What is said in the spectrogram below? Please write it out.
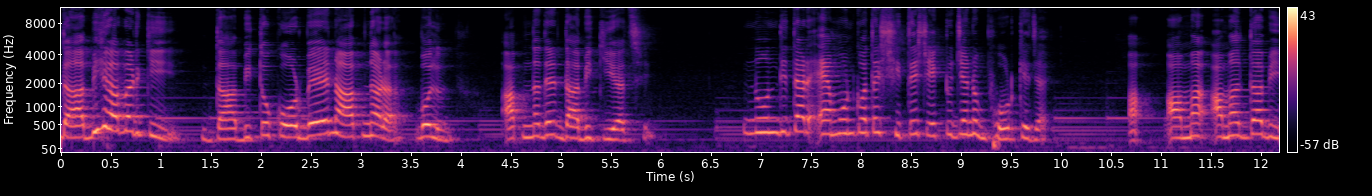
দাবি আবার কি? দাবি তো করবেন আপনারা বলুন আপনাদের দাবি কি আছে? নন্দিতার এমন কথা শীতেশ একটু যেন ভরকে যায়। আমার আমার দাবি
